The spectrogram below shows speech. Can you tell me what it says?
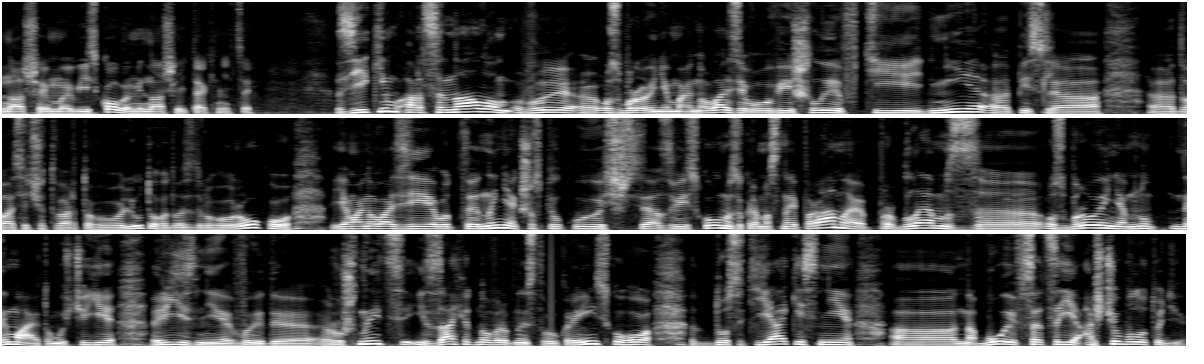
нашим військовим і нашій техніці. З яким арсеналом ви е, озброєні маю на увазі? Ви увійшли в ті дні е, після е, 24 лютого 22 року. Я маю на увазі, от нині, якщо спілкуєшся з військовими, зокрема снайперами, проблем з е, озброєнням ну немає, тому що є різні види рушниць і західного виробництва українського, досить якісні е, набої. Все це є. А що було тоді?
